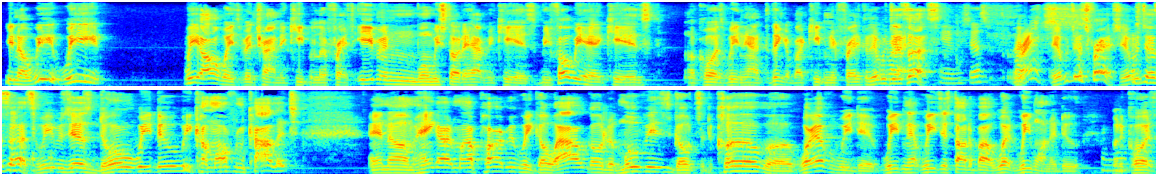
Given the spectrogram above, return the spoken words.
you know, we we we always been trying to keep it a little fresh, even when we started having kids. Before we had kids, of course, we didn't have to think about keeping it fresh because it was just us. It was just fresh. It was just fresh. It was just us. We was just doing what we do. We come off from college and um, hang out in my apartment. We go out, go to movies, go to the club, or wherever we did. We ne- we just thought about what we want to do. But of course,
